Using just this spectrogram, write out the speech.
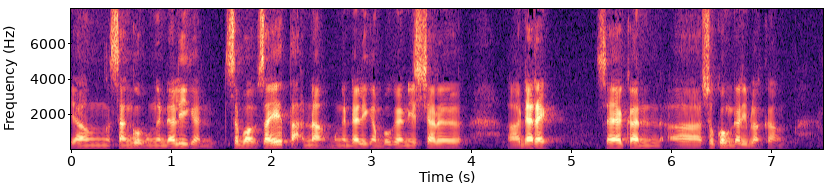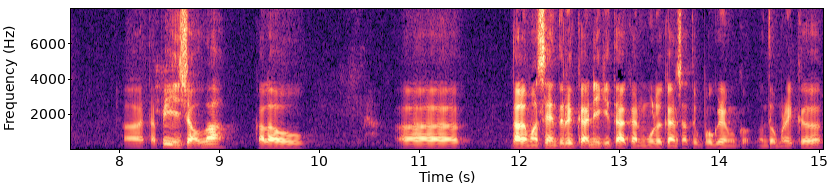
yang sanggup mengendalikan. Sebab saya tak nak mengendalikan program ini secara uh, direct. Saya akan uh, sokong dari belakang. Uh, tapi insya-Allah kalau uh, dalam masa yang terdekat ni kita akan mulakan satu program untuk mereka.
